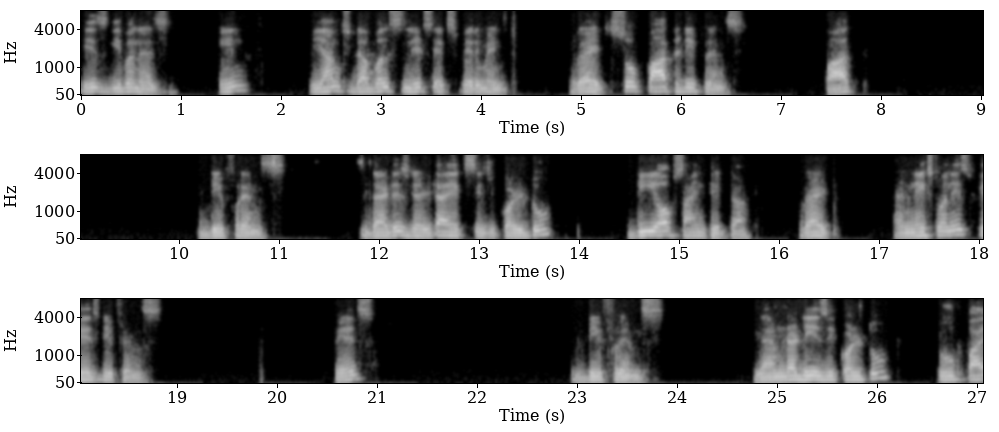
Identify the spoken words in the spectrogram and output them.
is given as in Young's double slits experiment. Right. So path difference. Path difference that is delta x is equal to d of sine theta right and next one is phase difference phase difference lambda d is equal to 2 pi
